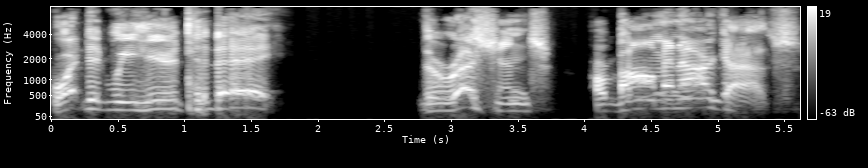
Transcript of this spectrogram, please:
What did we hear today? The Russians are bombing our guys.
